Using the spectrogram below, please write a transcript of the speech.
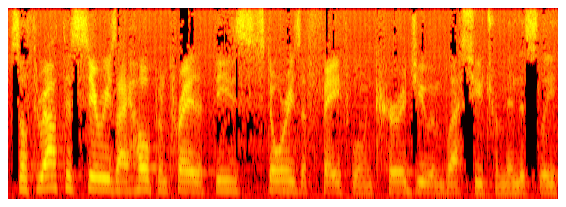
so, throughout this series, I hope and pray that these stories of faith will encourage you and bless you tremendously.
